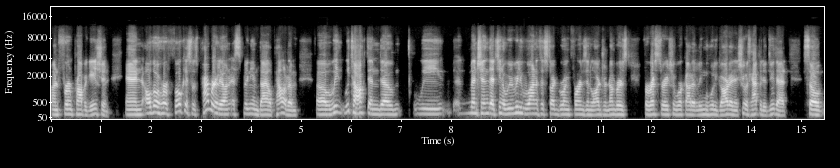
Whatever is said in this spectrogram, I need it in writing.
on fern propagation. And although her focus was primarily on Asplenium dielpallidum, uh, we, we talked and um, we mentioned that you know we really wanted to start growing ferns in larger numbers for restoration work out at Limahuli Garden, and she was happy to do that. So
